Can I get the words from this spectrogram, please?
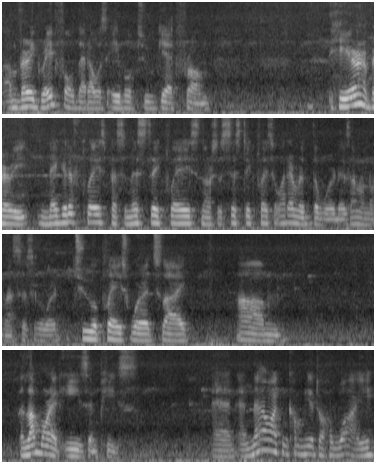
I'm very grateful that I was able to get from here, a very negative place, pessimistic place, narcissistic place, or whatever the word is. I don't know narcissistic word. To a place where it's like um, a lot more at ease and peace. And and now I can come here to Hawaii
